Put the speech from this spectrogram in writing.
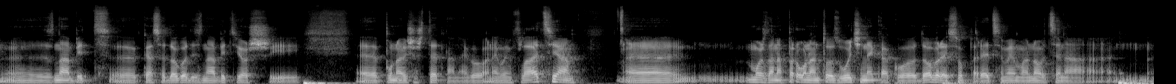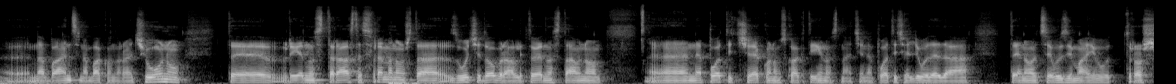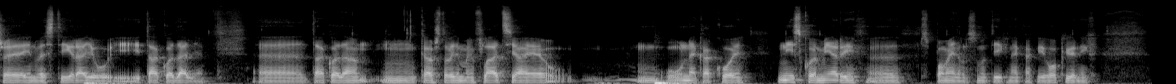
zna biti, kad se dogodi, zna biti još i puno više štetna nego, nego inflacija. E, možda na prvu nam to zvuči nekako dobro i super, recimo imamo novce na, na banci, na bankovnom računu, te vrijednost raste s vremenom što zvuči dobro, ali to jednostavno e, ne potiče ekonomsku aktivnost, znači ne potiče ljude da te novce uzimaju, troše, investiraju i, tako dalje. E, tako da, kao što vidimo, inflacija je u, u nekakvoj niskoj mjeri, e, spomenuli smo tih nekakvih okvirnih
